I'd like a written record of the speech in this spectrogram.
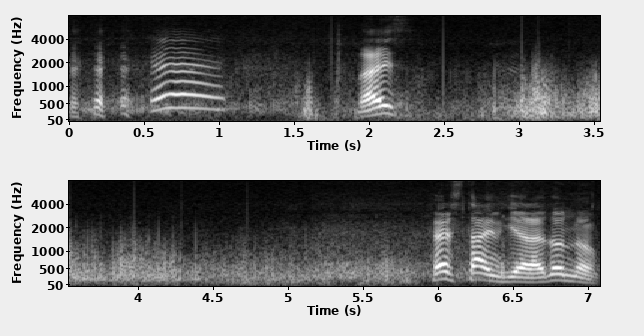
Nice. First time here, I don't know.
